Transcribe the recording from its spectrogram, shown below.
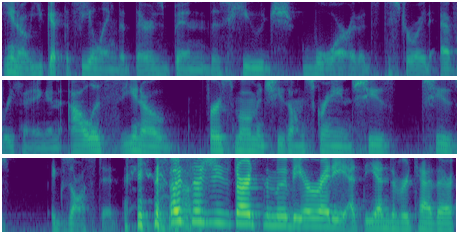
you know, you get the feeling that there's been this huge war that's destroyed everything. And Alice, you know, first moment she's on screen, she's she's exhausted. you know? so she starts the movie already at the end of her tether.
